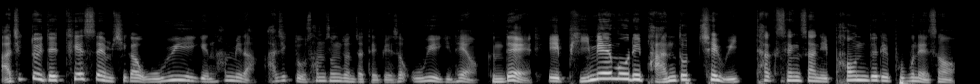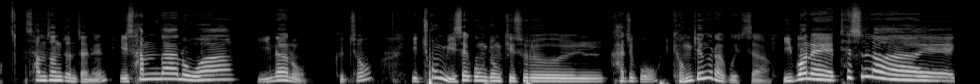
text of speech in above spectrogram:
아직도 이제 TSMC가 5위이긴 합니다. 아직도 삼성전자 대비해서 5위이긴 해요. 근데 이 비메모리 반도체 위탁 생산이 파운드리 부분에서 삼성전자는 이 3나노와 2나노 그쵸? 이 초미세 공정 기술을 가지고 경쟁을 하고 있어요. 이번에 테슬라의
